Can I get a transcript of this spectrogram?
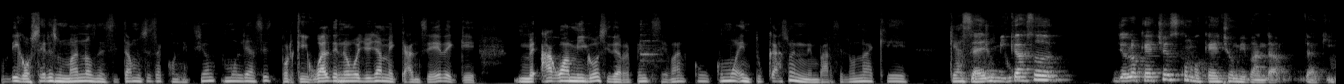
digo, seres humanos necesitamos esa conexión? ¿Cómo le haces? Porque igual de nuevo yo ya me cansé de que me hago amigos y de repente se van. ¿Cómo, en tu caso en, en Barcelona, qué, qué haces? O sea, en mi caso, yo lo que he hecho es como que he hecho mi banda de aquí.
